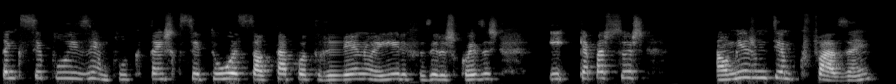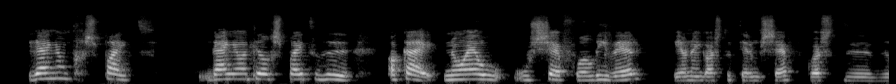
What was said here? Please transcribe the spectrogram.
tem que ser pelo exemplo, que tens que ser tu a saltar para o terreno, a ir e fazer as coisas e que é para as pessoas, ao mesmo tempo que fazem, ganham-te respeito. Ganham aquele respeito de, ok, não é o, o chefe ou a líder, eu nem gosto do termo chefe, gosto de, de,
